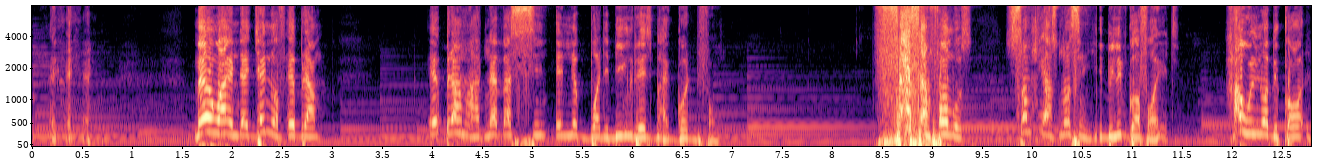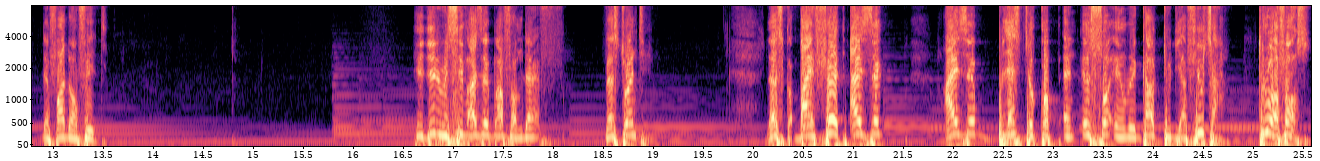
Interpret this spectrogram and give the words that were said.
Meanwhile, in the journey of Abraham, Abraham had never seen anybody being raised by God before. First and foremost, something has not seen. He believed God for it. How will he not be called the father of faith? He did receive Isaac back from death. Verse 20. Let's go. By faith, Isaac, Isaac blessed Jacob and Esau in regard to their future. True or false?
